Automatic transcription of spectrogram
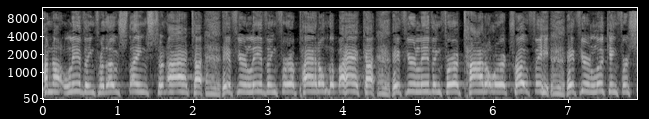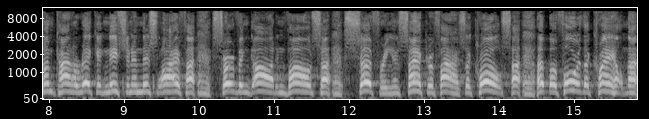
I'm not living for those things tonight. Uh, if you're living for a pat on the back, uh, if you're living for a title or a trophy, if you're looking for some kind of recognition in this life, uh, serving God involves suffering and sacrifice, a cross before the crown. Uh,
